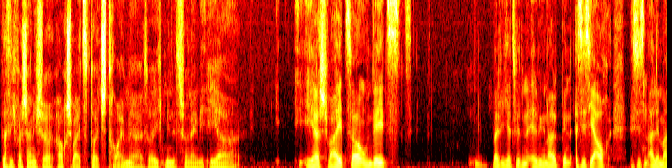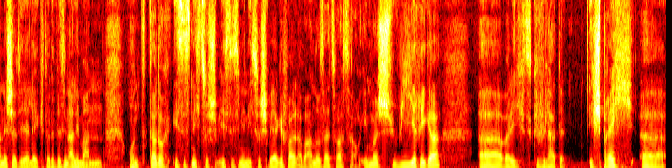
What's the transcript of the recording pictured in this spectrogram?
dass ich wahrscheinlich auch Schweizerdeutsch träume. Also ich bin jetzt schon eigentlich eher, eher Schweizer und jetzt weil ich jetzt wieder in Elbingenalb bin, es ist ja auch, es ist ein alemannischer Dialekt oder wir sind Alemannen. Und dadurch ist es, nicht so, ist es mir nicht so schwer gefallen, aber andererseits war es auch immer schwieriger, äh, weil ich das Gefühl hatte, ich spreche, äh,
